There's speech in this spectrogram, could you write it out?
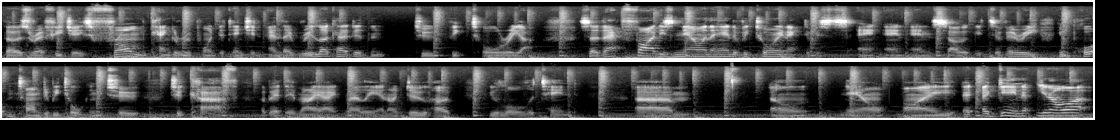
those refugees from Kangaroo Point detention and they relocated them to Victoria. So that fight is now in the hand of Victorian activists, and, and, and so it's a very important time to be talking to, to CARF about their May 8 rally, and I do hope you'll all attend. Um, uh, now, I again, you know, I,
